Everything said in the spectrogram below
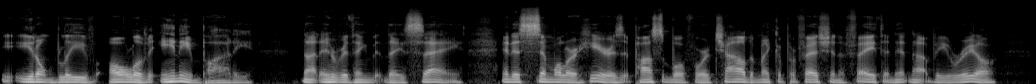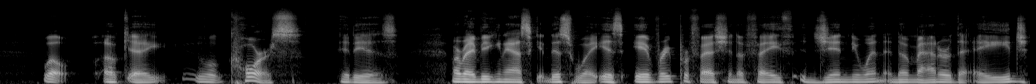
You don't believe all of anybody not everything that they say. And it's similar here. Is it possible for a child to make a profession of faith and it not be real? Well, okay, well, of course it is. Or maybe you can ask it this way Is every profession of faith genuine, no matter the age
